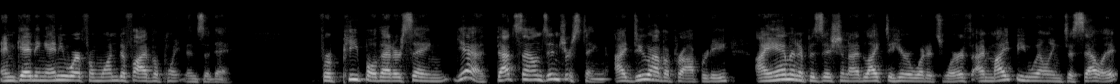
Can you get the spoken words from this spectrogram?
and getting anywhere from 1 to 5 appointments a day. For people that are saying yeah that sounds interesting. I do have a property. I am in a position i'd like to hear what it's worth. I might be willing to sell it.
